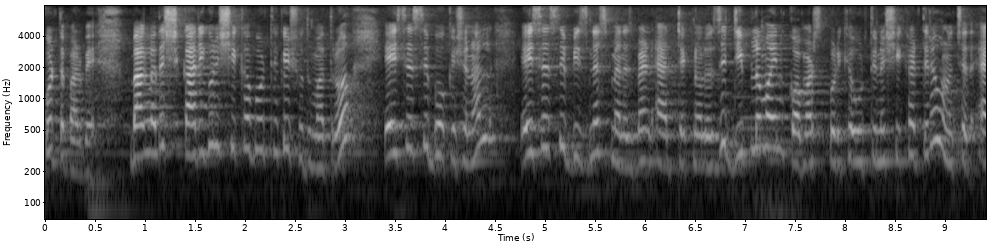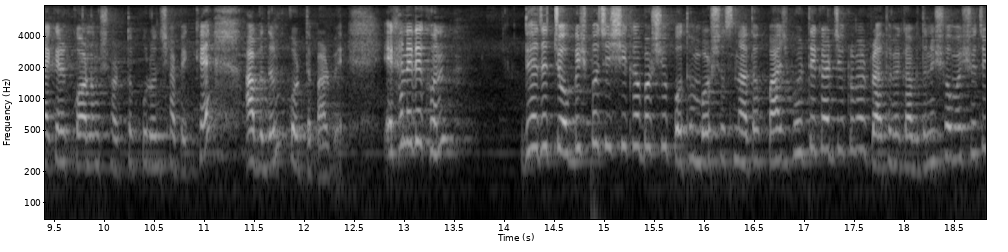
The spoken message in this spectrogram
করতে পারবে। বাংলাদেশ কারিগরি শিক্ষা বোর্ড থেকে শুধুমাত্র HSC vocational, HSC business management and technology, diploma in commerce পরীক্ষা উত্তীর্ণ শিক্ষার্থীরা অনুচ্ছেদ একের কনং শর্ত পূরণ সাপেক্ষে আবেদন করতে পারবে। এখানে দেখুন দুই হাজার চব্বিশ পঁচিশ শিক্ষাবর্ষে প্রথম বর্ষ স্নাতক পাস ভর্তি কার্যক্রমের প্রাথমিক আবেদনের সময়সূচি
